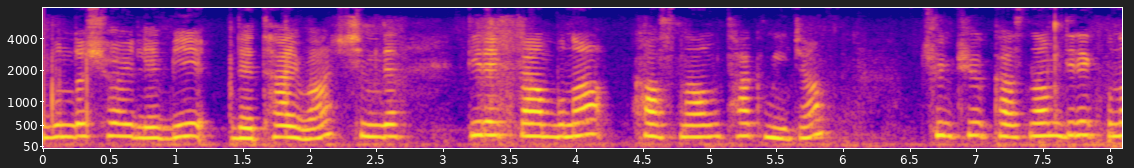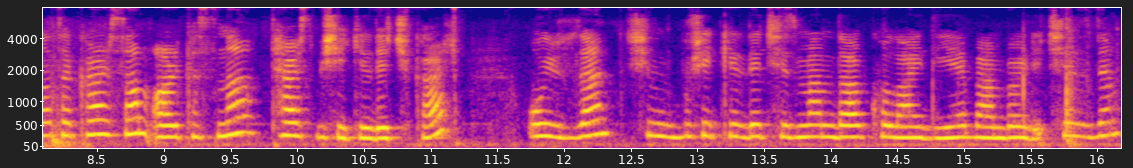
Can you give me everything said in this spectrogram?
Ama bunda şöyle bir detay var. Şimdi direkt ben buna kasnağımı takmayacağım. Çünkü kasnağımı direkt buna takarsam arkasına ters bir şekilde çıkar. O yüzden şimdi bu şekilde çizmem daha kolay diye ben böyle çizdim.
